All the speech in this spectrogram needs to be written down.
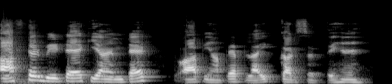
आफ्टर बीटेक या एमटेक तो आप यहाँ पे अप्लाई कर सकते हैं।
